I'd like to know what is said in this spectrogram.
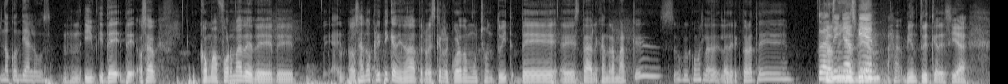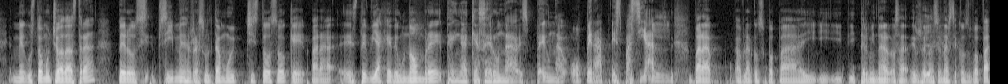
no con diálogos. Y, y de, de- o sea, como a forma de, de- de- o sea, no crítica ni nada, pero es que recuerdo mucho un tweet de eh, esta Alejandra Márquez, ¿cómo es la, la directora de...? Las, Las niñas, niñas bien. bien. Ajá, vi un tweet que decía, me gustó mucho Adastra, pero sí, sí me resulta muy chistoso que para este viaje de un hombre tenga que hacer una, ópera espacial para hablar con su papá y, y- y- y terminar, o sea, y relacionarse con su papá.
